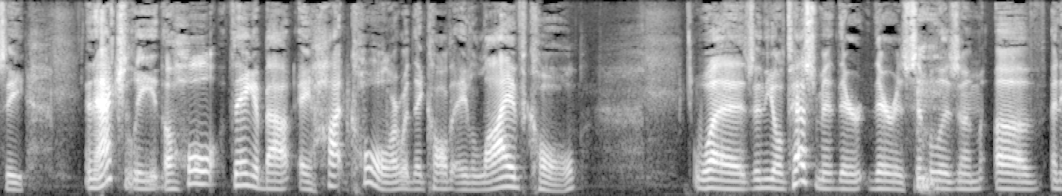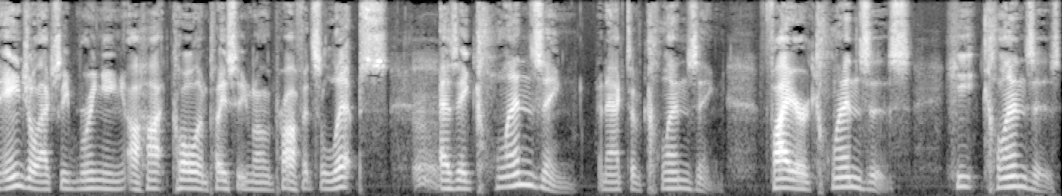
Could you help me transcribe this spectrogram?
See, and actually, the whole thing about a hot coal, or what they called a live coal, was in the Old Testament. There there is symbolism of an angel actually bringing a hot coal and placing it on the prophet's lips as a cleansing, an act of cleansing. Fire cleanses, heat cleanses,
